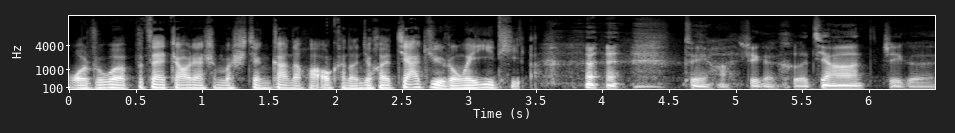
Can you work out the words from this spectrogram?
我如果不再找点什么事情干的话，我可能就和家具融为一体了。对哈，这个和家这个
